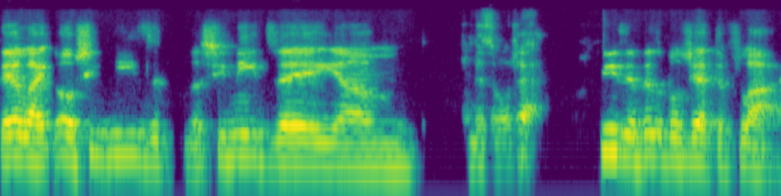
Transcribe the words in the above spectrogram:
They're like, oh, she needs a she needs a um, Invisible Jet use invisible jet to fly.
